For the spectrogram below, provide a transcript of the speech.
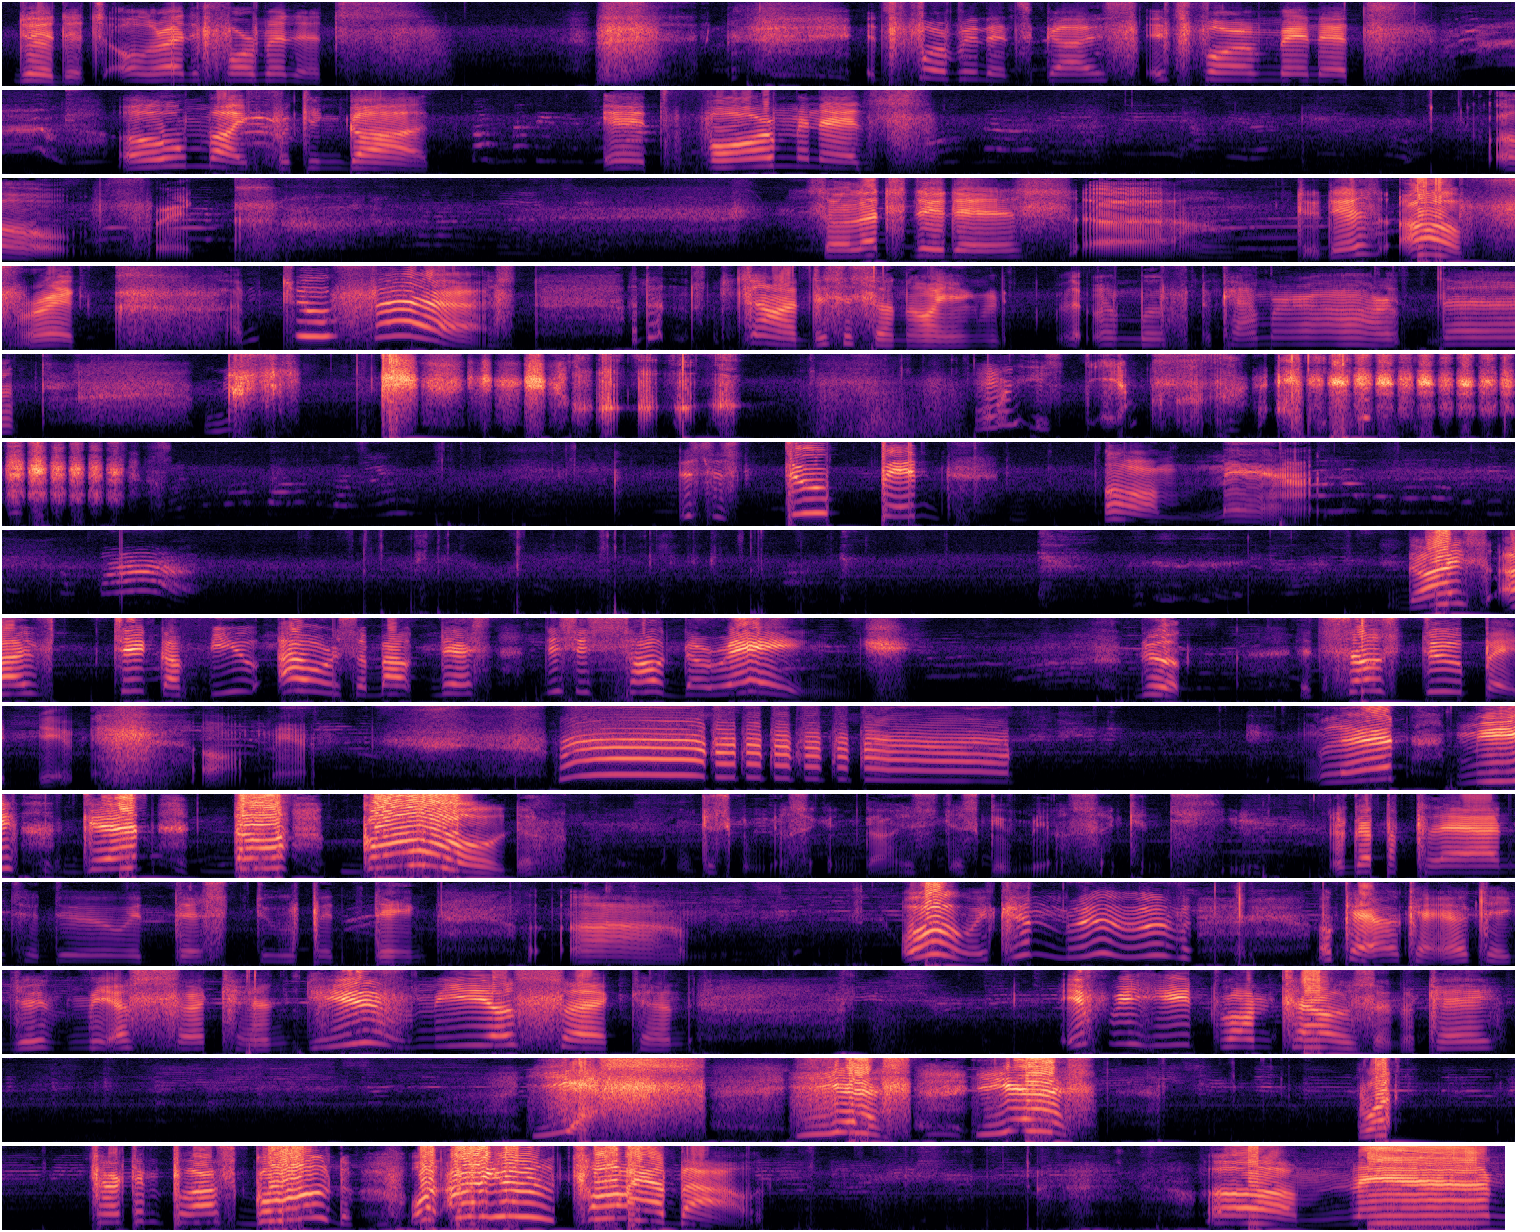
dude, it's already four minutes. it's four minutes, guys. It's four minutes. Oh my freaking god. It's four minutes. Oh, frick. So let's do this. Uh, do this. Oh, frick. I'm too fast. Oh, this is annoying. Let me move the camera. Or that. Guys, I've take a few hours about this. This is so deranged. Look, it's so stupid. Oh man. Let me get the gold. Just give me a second, guys. Just give me a second here. I got a plan to do with this stupid thing. Um. Oh, we can move. Okay, okay, okay. Give me a second. Give me a second. If we hit 1000, okay? Yes! Yes! Yes! What? 13 plus gold? What are you talking about? Oh, man.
